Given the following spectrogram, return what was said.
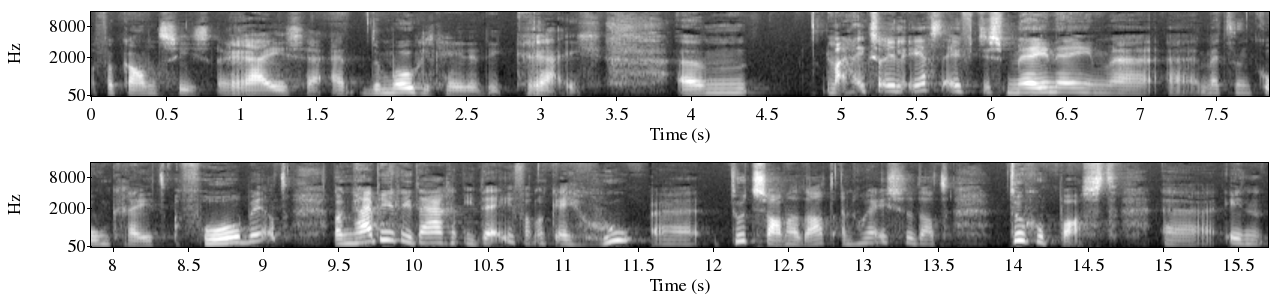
vakanties, reizen en de mogelijkheden die ik krijg. Um, maar ik zal jullie eerst eventjes meenemen uh, met een concreet voorbeeld. Dan hebben jullie daar een idee van, oké, hoe uh, doet Sanne dat en hoe heeft ze dat toegepast uh, in,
